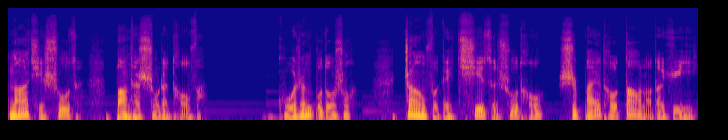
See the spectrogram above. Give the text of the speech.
拿起梳子帮他梳着头发。古人不都说，丈夫给妻子梳头是白头到老的寓意，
